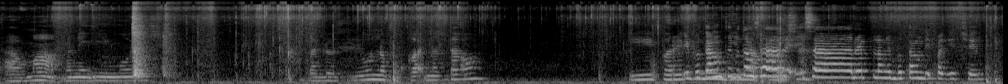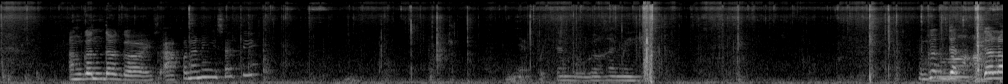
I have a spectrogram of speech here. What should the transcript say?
Tama, maningimoy. Balot yun, nabuka na tao. Iparip Ibutang, yun, ibutang sa, na- sa rep lang, ibutang di pag i-chill. Ang ganda guys. Ako na ng isa, te. Nya, putang buga kami. Da- dala,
